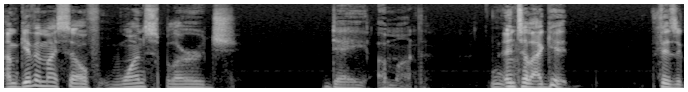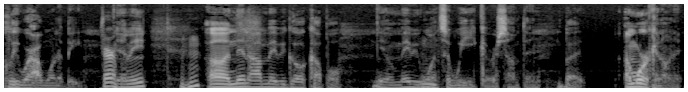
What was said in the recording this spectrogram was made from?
I'm giving myself one splurge day a month until I get physically where I want to be. Sure. You know what I mean? Uh, and then I'll maybe go a couple, you know, maybe once a week or something. But I'm working on it.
